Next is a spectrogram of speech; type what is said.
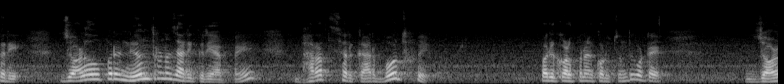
କରି ଜଳ ଉପରେ ନିୟନ୍ତ୍ରଣ ଜାରି କରିବା ପାଇଁ ଭାରତ ସରକାର ବୋଧ ହୁଏ ପରିକଳ୍ପନା କରୁଛନ୍ତି ଗୋଟେ ଜଳ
